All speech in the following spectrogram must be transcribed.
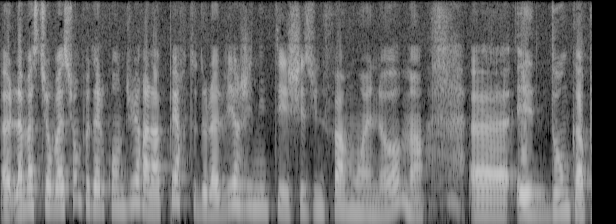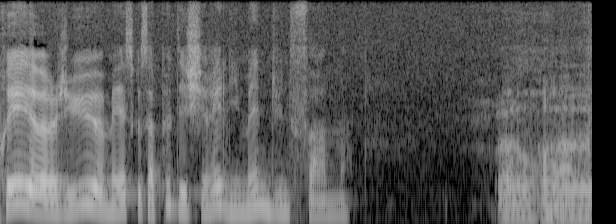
La masturbation peut-elle conduire à la perte de la virginité chez une femme ou un homme? Et donc après, j'ai eu, mais est-ce que ça peut déchirer l'hymen d'une femme? Alors, euh,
